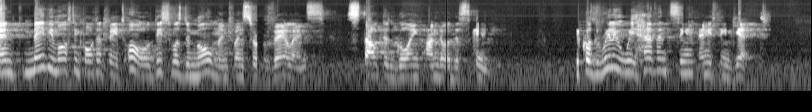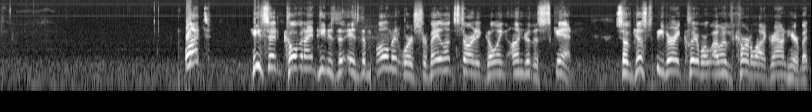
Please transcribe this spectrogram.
And maybe most importantly at all, this was the moment when surveillance started going under the skin. Because really, we haven't seen anything yet. What? He said COVID 19 is the, is the moment where surveillance started going under the skin. So, just to be very clear, we've covered a lot of ground here, but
